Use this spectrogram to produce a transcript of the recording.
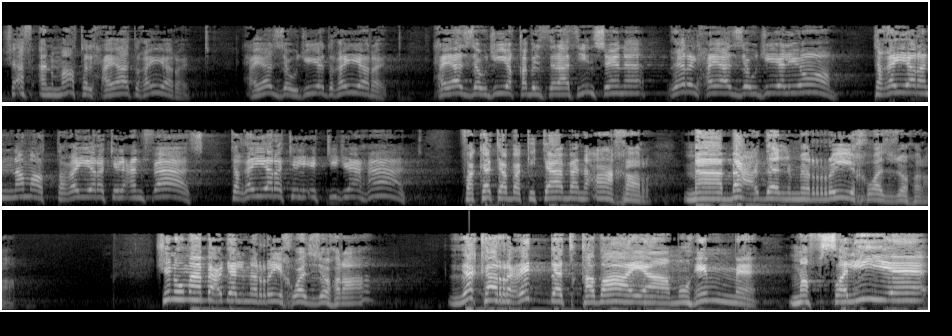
شاف أنماط الحياة تغيرت الحياة الزوجية تغيرت الحياة الزوجية قبل ثلاثين سنة غير الحياة الزوجية اليوم. تغير النمط تغيرت الأنفاس تغيرت الاتجاهات. فكتب كتابا آخر ما بعد المريخ والزهرة شنو ما بعد المريخ والزهرة ذكر عدة قضايا مهمة مفصلية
